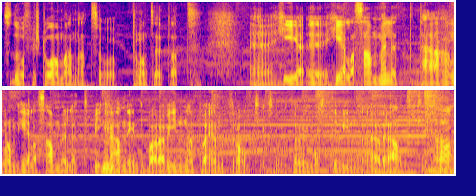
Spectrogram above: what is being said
Så då förstår man att så på något sätt att eh, he, eh, hela samhället, det här handlar om hela samhället. Vi kan inte bara vinna på en front, liksom, utan vi måste vinna överallt. Liksom. Ja.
